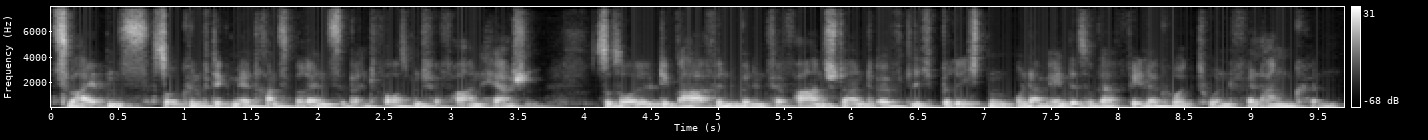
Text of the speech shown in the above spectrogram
Zweitens soll künftig mehr Transparenz über Enforcement-Verfahren herrschen. So soll die BaFin über den Verfahrensstand öffentlich berichten und am Ende sogar Fehlerkorrekturen verlangen können.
